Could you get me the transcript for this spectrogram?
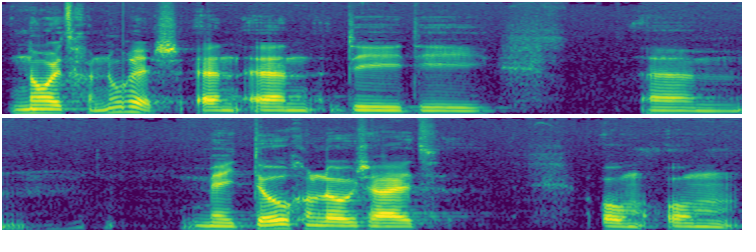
nooit genoeg is. En, en die, die um, meedogenloosheid om, om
